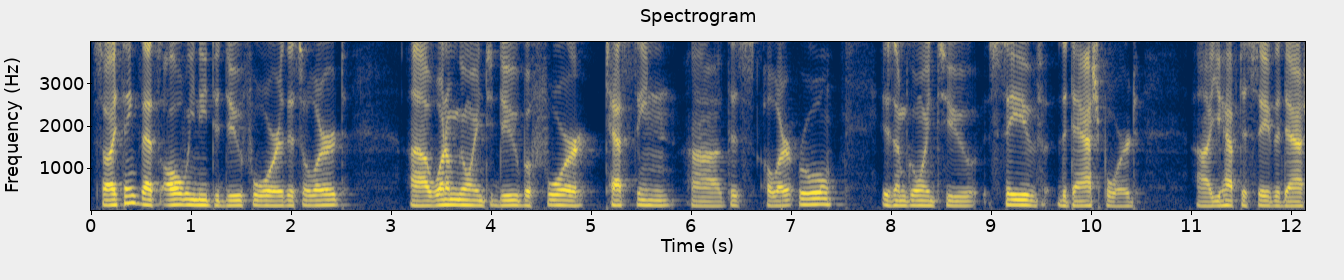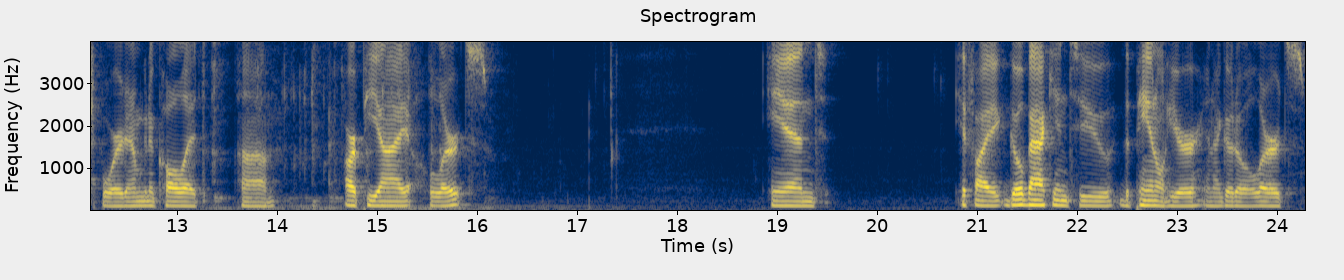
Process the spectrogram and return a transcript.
So I think that's all we need to do for this alert. Uh, what I'm going to do before testing uh, this alert rule is I'm going to save the dashboard. Uh, you have to save the dashboard and I'm going to call it um, RPI alerts. And if I go back into the panel here and I go to alerts,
